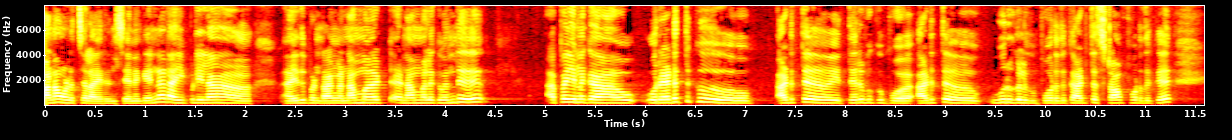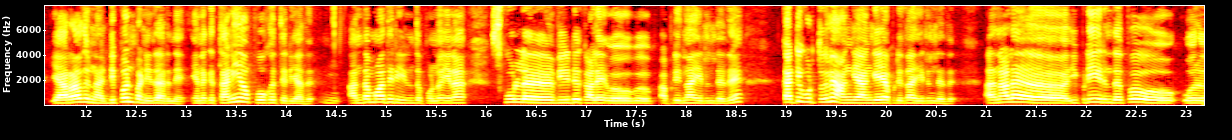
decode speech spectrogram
மன உளைச்சலாக இருந்துச்சு. எனக்கு என்னடா இப்படிலாம் இது பண்ணுறாங்க நம்ம நம்மளுக்கு வந்து அப்போ எனக்கு ஒரு இடத்துக்கு அடுத்த தெருவுக்கு போ அடுத்த ஊர்களுக்கு போகிறதுக்கு அடுத்த ஸ்டாப் போகிறதுக்கு யாராவது நான் டிபெண்ட் பண்ணி தான் இருந்தேன். எனக்கு தனியாக போக தெரியாது. அந்த மாதிரி இருந்த பொண்ணு. ஏன்னா ஸ்கூலில் வீடு கலை அப்படி தான் இருந்தது. கட்டி கொடுத்ததுலேயும் அங்கே அங்கேயே அப்படி தான் இருந்தது. அதனால் இப்படியே இருந்தப்போ ஒரு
